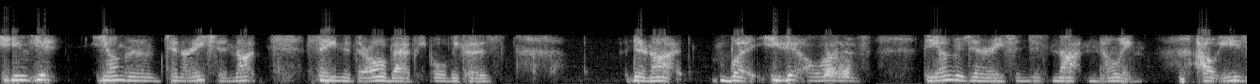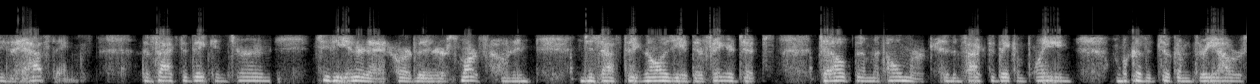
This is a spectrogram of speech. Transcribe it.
You get younger generation, not saying that they're all bad people because they're not, but you get a lot of the younger generation just not knowing how easy they have things. The fact that they can turn to the internet or their smartphone and just have technology at their fingertips to help them with homework, and the fact that they complain because it took them three hours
